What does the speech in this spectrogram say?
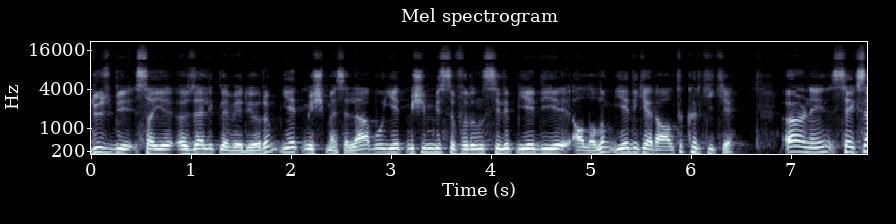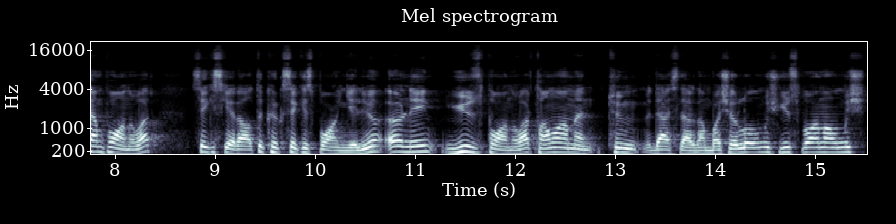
düz bir sayı özellikle veriyorum. 70 mesela bu 70'in bir sıfırını silip 7'yi alalım. 7 kere 6 42. Örneğin 80 puanı var. 8 kere 6 48 puan geliyor. Örneğin 100 puanı var. Tamamen tüm derslerden başarılı olmuş. 100 puan almış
